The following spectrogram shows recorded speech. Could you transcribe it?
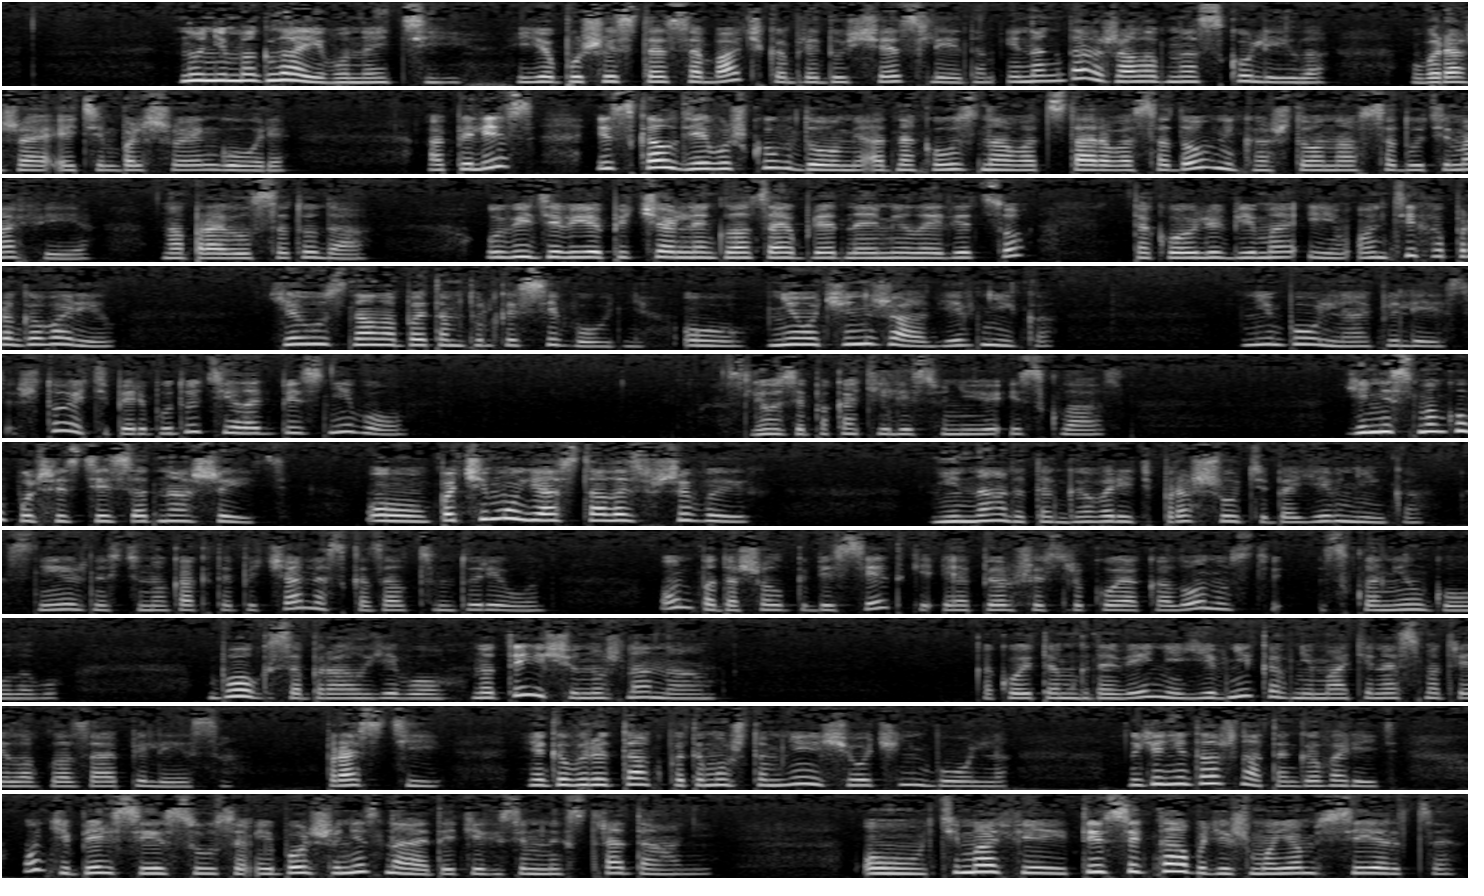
но не могла его найти. Ее пушистая собачка, бредущая следом, иногда жалобно скулила, выражая этим большое горе. Апеллес искал девушку в доме, однако, узнав от старого садовника, что она в саду Тимофея, направился туда. Увидев ее печальные глаза и бледное милое лицо, такое любимое им, он тихо проговорил — я узнал об этом только сегодня. О, мне очень жаль, Евника. Мне больно, Апеллес. Что я теперь буду делать без него? Слезы покатились у нее из глаз. Я не смогу больше здесь одна жить. О, почему я осталась в живых? Не надо так говорить, прошу тебя, Евника, с нежностью, но как-то печально сказал Центурион. Он подошел к беседке и, опершись рукой о колонну, склонил голову. Бог забрал его, но ты еще нужна нам. Какое-то мгновение Евника внимательно смотрела в глаза Апеллеса. «Прости, я говорю так, потому что мне еще очень больно. Но я не должна так говорить. Он теперь с Иисусом и больше не знает этих земных страданий. О, Тимофей, ты всегда будешь в моем сердце!»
